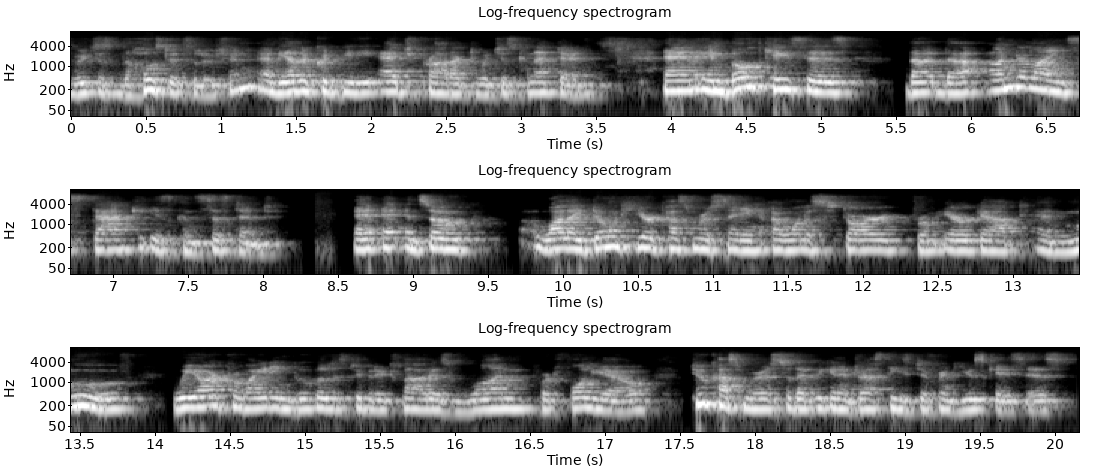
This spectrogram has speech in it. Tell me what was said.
which is the hosted solution, and the other could be the edge product, which is connected. And in both cases, the, the underlying stack is consistent. And, and so while I don't hear customers saying, I want to start from air gapped and move, we are providing Google Distributed Cloud as one portfolio to customers so that we can address these different use cases.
